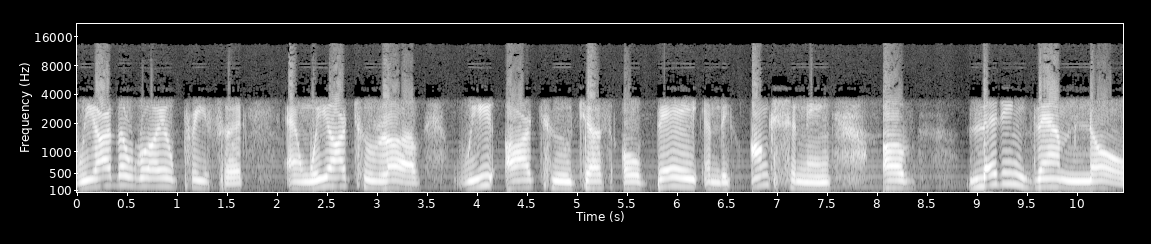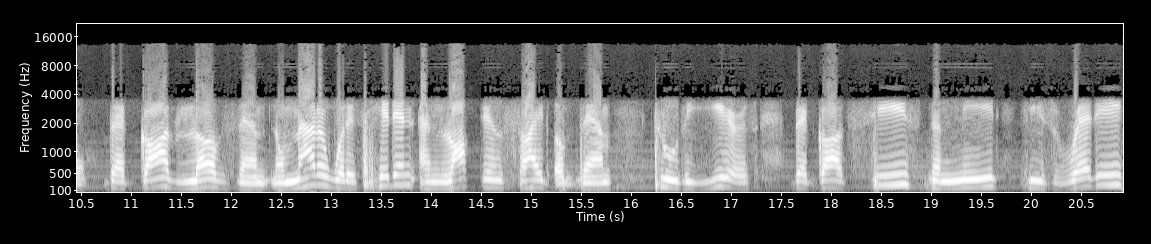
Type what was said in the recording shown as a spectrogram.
we are the royal priesthood and we are to love, we are to just obey in the unctioning of letting them know that God loves them no matter what is hidden and locked inside of them through the years, that God sees the need. He's ready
